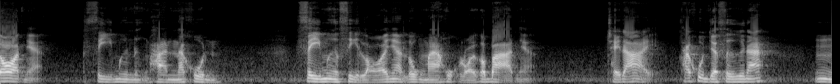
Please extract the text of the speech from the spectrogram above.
ยอดเนี่ย 41,000 นะคุณสี่หมื่นสี่ร้อยเนี่ย ลงมาหกร้อยกว่าบาทเนี่ย ใช้ได้ ถ้าคุณจะซื้อนะ อืม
